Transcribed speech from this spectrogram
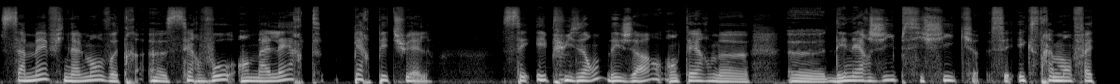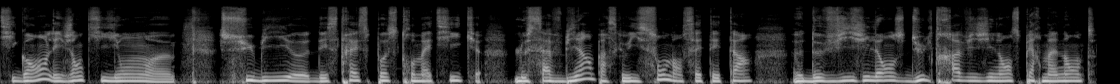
ça met finalement votre cerveau en alerte perpétuelle c'est épuisant déjà en termes euh, euh, d'énergie psychique, c'est extrêmement fatigant. Les gens qui ont euh, subi des stress post-traumatiques le savent bien parce qu'ils sont dans cet état de vigilance, d'ultra-vigilance permanente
